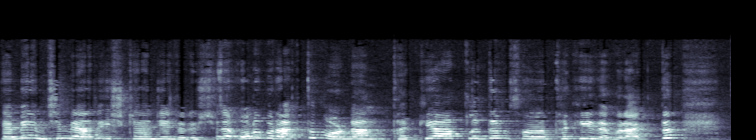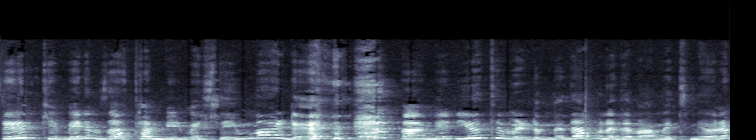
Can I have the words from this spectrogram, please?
Ya benim için biraz da işkenceye dönüştü. Onu bıraktım. Oradan takıya atladım. Sonra takıyı da bıraktım. Dedim ki benim zaten bir mesleğim vardı. ben bir YouTuber'dım. Neden buna devam etmiyorum?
